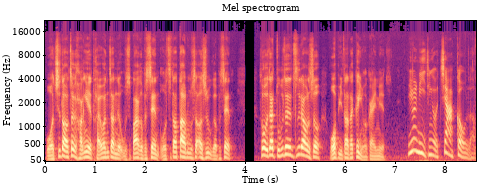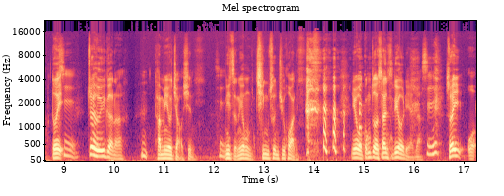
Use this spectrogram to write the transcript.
我知道这个行业台湾占的五十八个 percent，我知道大陆是二十五个 percent。所以我在读这些资料的时候，我比大家更有概念，因为你已经有架构了。对，是最后一个呢，嗯，他没有侥幸。你只能用青春去换，因为我工作三十六年了，是，所以我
